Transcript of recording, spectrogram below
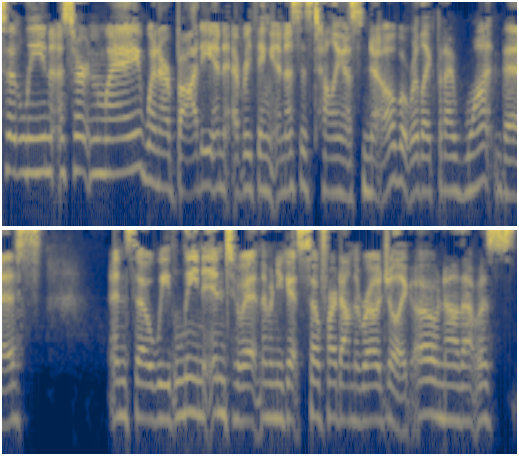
to lean a certain way when our body and everything in us is telling us no, but we're like, but I want this. And so we lean into it. And then when you get so far down the road, you're like, oh no, that was,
